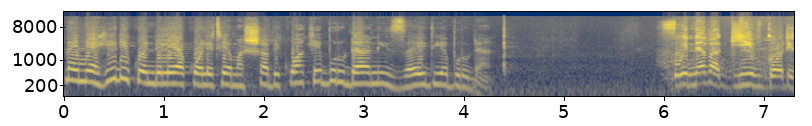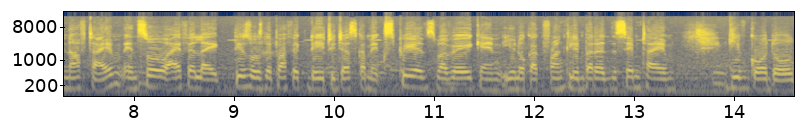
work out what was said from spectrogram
na imeahidi kuendelea kuwaletea mashabiki wake burudani zaidi ya burudani. We never give God enough time, and so I felt like this was the perfect day to just come experience Maverick and you know Kirk Franklin, but at the same time give God all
